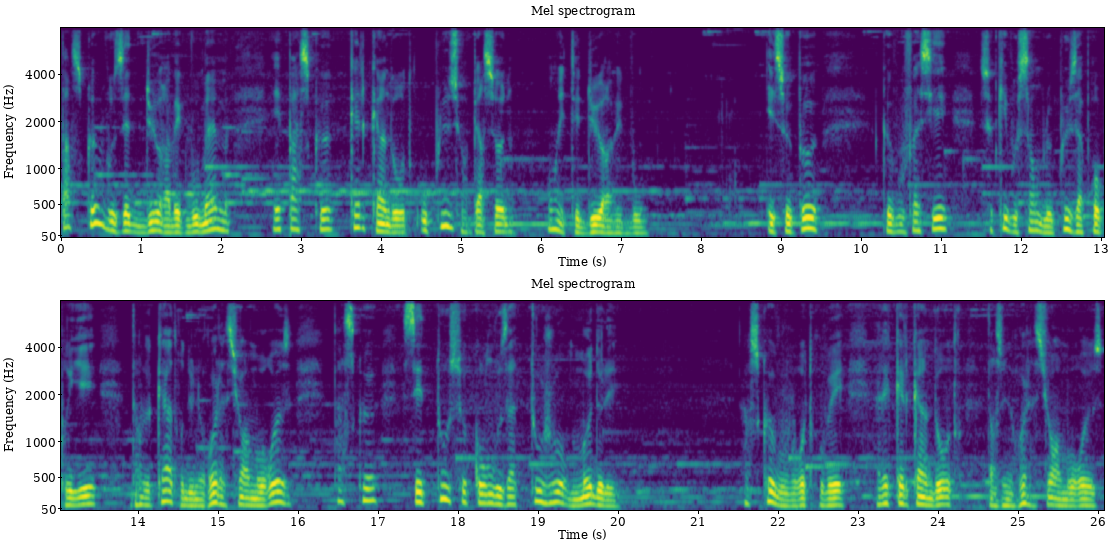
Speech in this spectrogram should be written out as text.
parce que vous êtes dur avec vous-même et parce que quelqu'un d'autre ou plusieurs personnes ont été durs avec vous. Il se peut que vous fassiez ce qui vous semble le plus approprié dans le cadre d'une relation amoureuse parce que c'est tout ce qu'on vous a toujours modelé. Lorsque vous vous retrouvez avec quelqu'un d'autre dans une relation amoureuse,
